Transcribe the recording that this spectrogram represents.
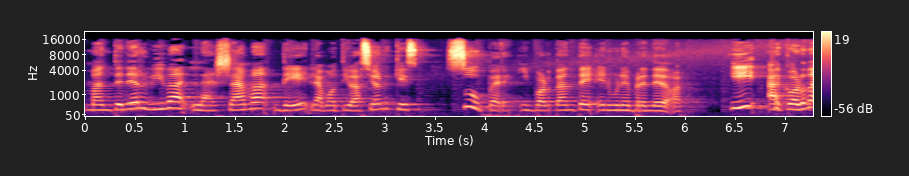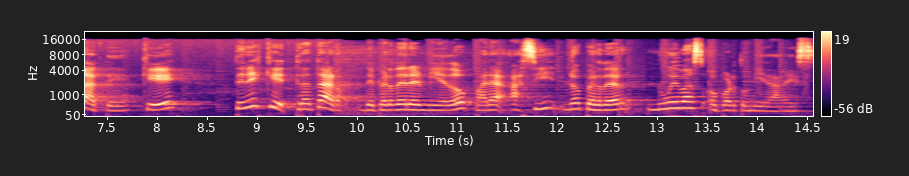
mantener viva la llama de la motivación que es súper importante en un emprendedor. Y acordate que tenés que tratar de perder el miedo para así no perder nuevas oportunidades.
